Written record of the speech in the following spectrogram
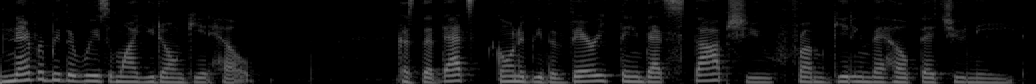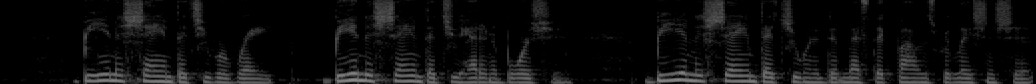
never be the reason why you don't get help because that, that's going to be the very thing that stops you from getting the help that you need. Being ashamed that you were raped, being ashamed that you had an abortion, being ashamed that you were in a domestic violence relationship,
